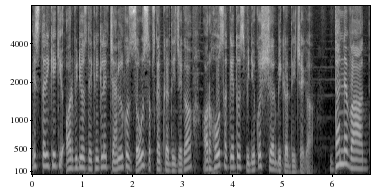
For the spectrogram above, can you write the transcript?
इस तरीके की और वीडियोस देखने के लिए चैनल को ज़रूर सब्सक्राइब कर दीजिएगा और हो सके तो इस वीडियो को शेयर भी कर दीजिएगा। धन्यवाद।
